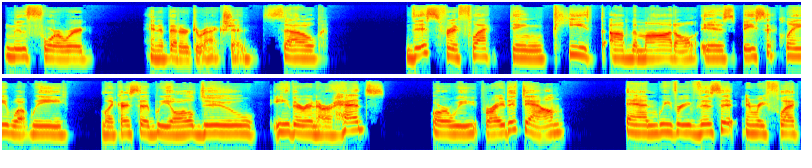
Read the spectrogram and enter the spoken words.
move forward in a better direction. So this reflecting piece of the model is basically what we, like I said, we all do either in our heads or we write it down and we revisit and reflect.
